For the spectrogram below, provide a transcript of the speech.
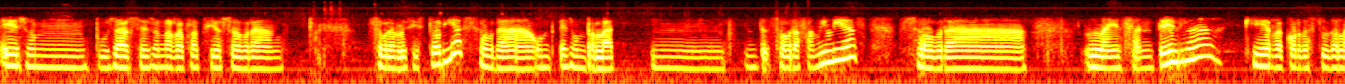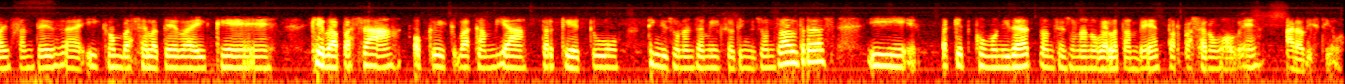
és un posar-se, és una reflexió sobre sobre les històries, sobre un, és un relat sobre famílies, sobre la infantesa, què recordes tu de la infantesa i com va ser la teva i què, què va passar o què va canviar perquè tu tinguis uns amics o tinguis uns altres i aquest comunitat doncs, és una novel·la també per passar-ho molt bé ara a l'estiu.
